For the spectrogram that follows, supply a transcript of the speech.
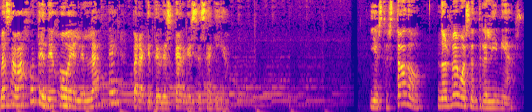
más abajo te dejo el enlace para que te descargues esa guía. Y esto es todo. Nos vemos entre líneas.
